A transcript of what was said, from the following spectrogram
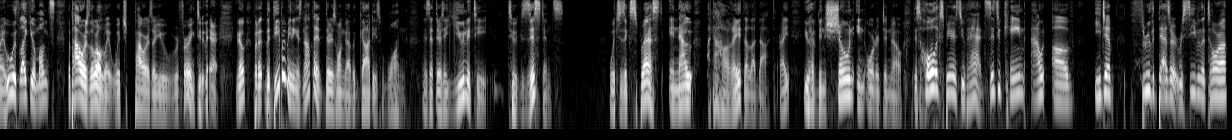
right? who is like you amongst the powers of the world? Wait which powers are you referring to there? You know but uh, the deeper meaning is not that there is one god but god is one. Is that there's a unity to existence which is expressed in now right? You have been shown in order to know. This whole experience you've had since you came out of Egypt through the desert, receiving the Torah,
